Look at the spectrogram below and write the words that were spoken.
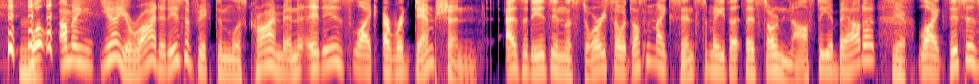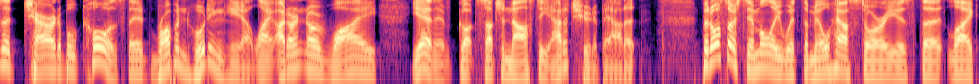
well, I mean, yeah, you're right. It is a victimless crime, and it is like a redemption as it is in the story. So it doesn't make sense to me that they're so nasty about it. Yep. Like this is a charitable cause. They're Robin Hooding here. Like I don't know why. Yeah, they've got such a nasty attitude about it. But also similarly with the Milhouse story is that like.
